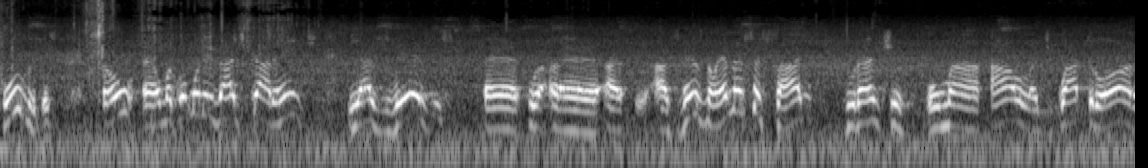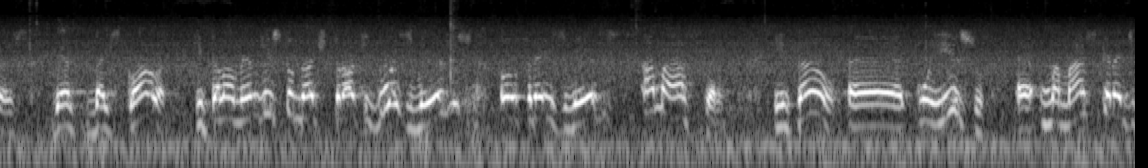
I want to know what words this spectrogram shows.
públicas são é, uma comunidade carente e às vezes é, é, às vezes não é necessário, durante uma aula de quatro horas dentro da escola, que pelo menos o estudante troque duas vezes ou três vezes a máscara. Então, é, com isso, é, uma máscara de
